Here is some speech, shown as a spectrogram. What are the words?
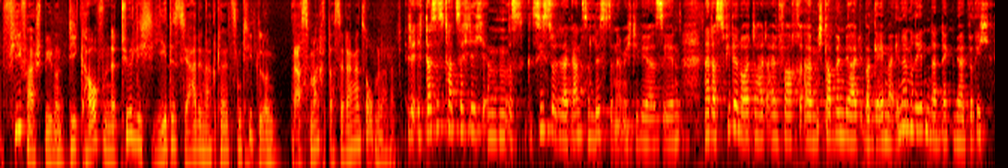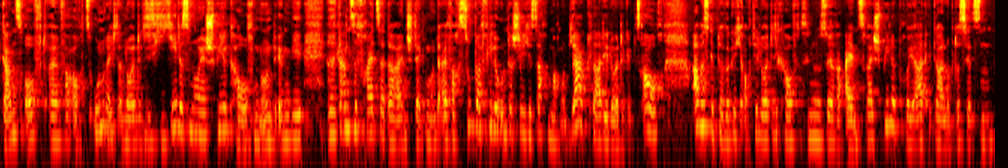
FIFA spielen. Und die kaufen natürlich jedes Jahr den aktuellsten Titel. Und das macht, dass er dann ganz oben landet. Das ist tatsächlich, ähm, das siehst du in der ganzen Liste, nämlich, die wir ja sehen, dass viele Leute halt einfach, ähm, ich glaube, wenn wir halt über GamerInnen reden, dann denken wir halt wirklich ganz oft einfach auch zu Unrecht an Leute, die sich jedes neue Spiel kaufen und irgendwie ihre ganze Freizeit da reinstecken und einfach super viele unterschiedliche Sachen machen. Und ja, klar, die Leute gibt's auch, aber es gibt da wirklich auch die Leute, die kaufen sich nur so ihre ein, zwei Spiele pro Jahr, egal ob das jetzt ein,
